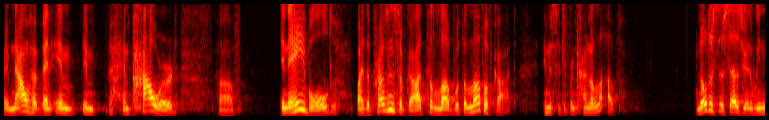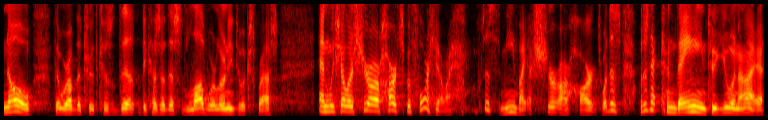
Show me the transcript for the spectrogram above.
I now have been em, em, empowered uh, enabled by the presence of God to love with the love of God. And it's a different kind of love. Notice it says here that we know that we're of the truth because, of this love we're learning to express. And we shall assure our hearts before Him. What does it mean by assure our hearts? What does, what does that convey to you and I?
